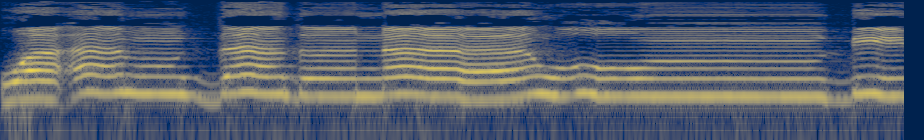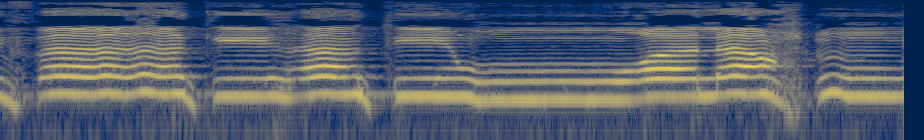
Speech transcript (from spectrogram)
وأمددناهم بفاكهة ولحم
